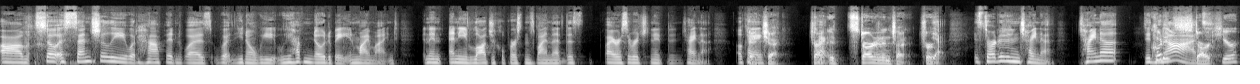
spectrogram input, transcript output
Um, so essentially, what happened was, what you know, we we have no debate in my mind and in any logical person's mind that this virus originated in China. Okay, Okay, check. China, Check. It started in China. True. yeah, it started in China. China did Could not it start here?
